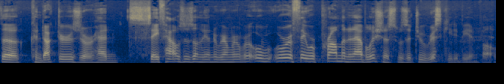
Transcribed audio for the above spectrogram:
the conductors or had safe houses on the Underground Railroad? Or, or if they were prominent abolitionists, was it too risky to be involved?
